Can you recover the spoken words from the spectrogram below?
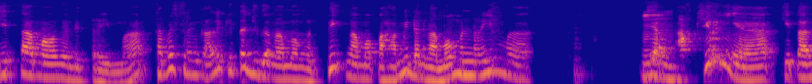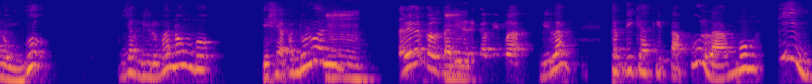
kita maunya diterima, tapi sering kali kita juga nggak mau ngerti, nggak mau pahami, dan nggak mau menerima. Yang Mm, akhirnya kita nunggu, yang di rumah nunggu. Ya siapa duluan nih? mm, Tapi kan kalau tadi Hmm. dari Kak Bima bilang, ketika kita pulang, mungkin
